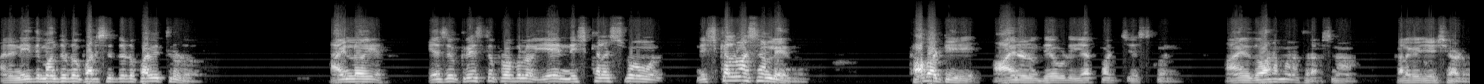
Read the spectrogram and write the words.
అని నీతిమంతుడు పరిశుద్ధుడు పవిత్రుడు. ఆయనలో యేసుక్రీస్తు ప్రభులో ఏ నిష్కలష్మం నిష్కల్మషం లేదు. కాబట్టి ఆయనను దేవుడు ఏర్పాటు చేసుకొని ఆయన ద్వారా మనకు రక్షణ కలగజేశాడు.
